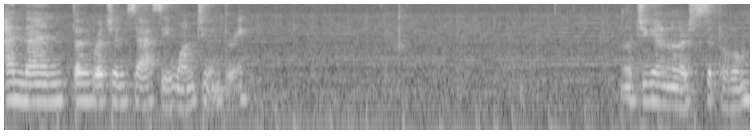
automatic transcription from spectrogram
and then the Rich and Sassy one, two, and three. Let you get another sip of them.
